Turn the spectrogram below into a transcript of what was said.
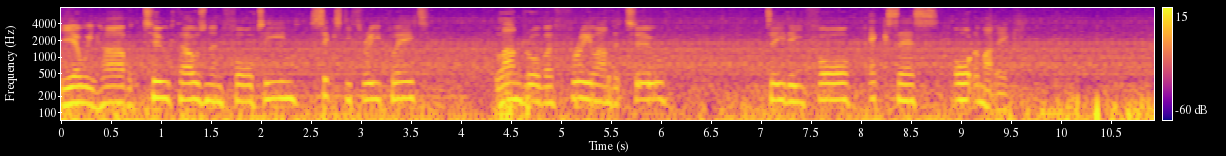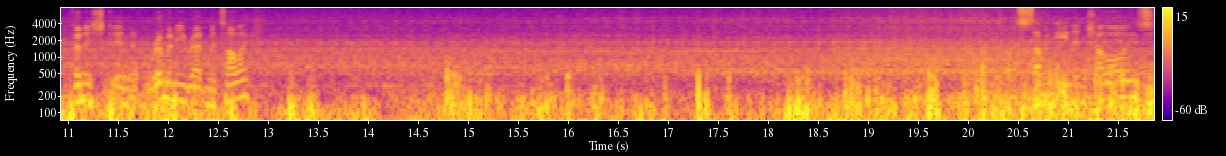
Here we have a 2014 63 plate Land Rover Freelander 2 TD4 XS automatic. Finished in Rimini red metallic. Got 17 inch alloys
